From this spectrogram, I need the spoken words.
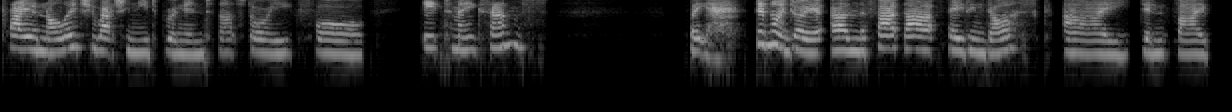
prior knowledge you actually need to bring into that story for it to make sense. But yeah, did not enjoy it. And the fact that Fading Dusk, I didn't vibe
